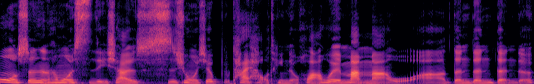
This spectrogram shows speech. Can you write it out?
陌生人他们会私底下私讯我一些不太好听的话，会谩骂我啊，等等等的。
